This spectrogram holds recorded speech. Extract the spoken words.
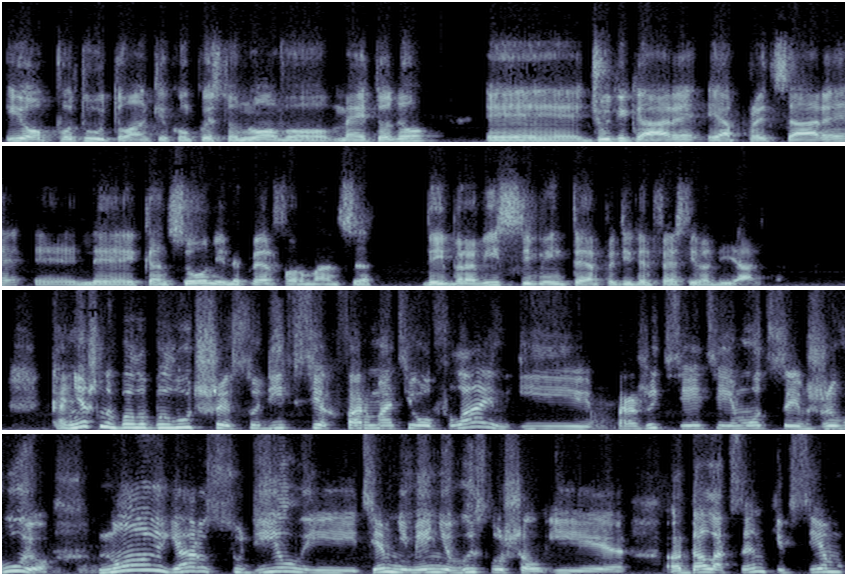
io ho potuto anche con questo nuovo metodo eh, giudicare e apprezzare eh, le canzoni, le performance dei bravissimi interpreti del Festival di Yalta. Конечно, было бы лучше судить всех в формате оффлайн и прожить все эти эмоции вживую, но я рассудил и, тем не менее, выслушал и э, дал оценки всем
